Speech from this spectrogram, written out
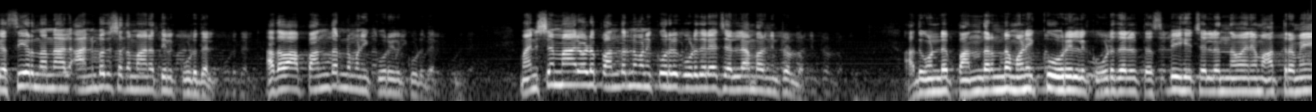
കസീർ എന്ന് പറഞ്ഞാൽ അൻപത് ശതമാനത്തിൽ കൂടുതൽ. അഥവാ പന്ത്രണ്ട് മണിക്കൂറിൽ കൂടുതൽ. മനുഷ്യന്മാരോട് പന്ത്രണ്ട് മണിക്കൂറിൽ കൂടുതലേ ചെല്ലാൻ പറഞ്ഞിട്ടുള്ളൂ. അതുകൊണ്ട് പന്ത്രണ്ട് മണിക്കൂറിൽ കൂടുതൽ തസ്ബീഹ് ചെല്ലുന്നവന് മാത്രമേ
